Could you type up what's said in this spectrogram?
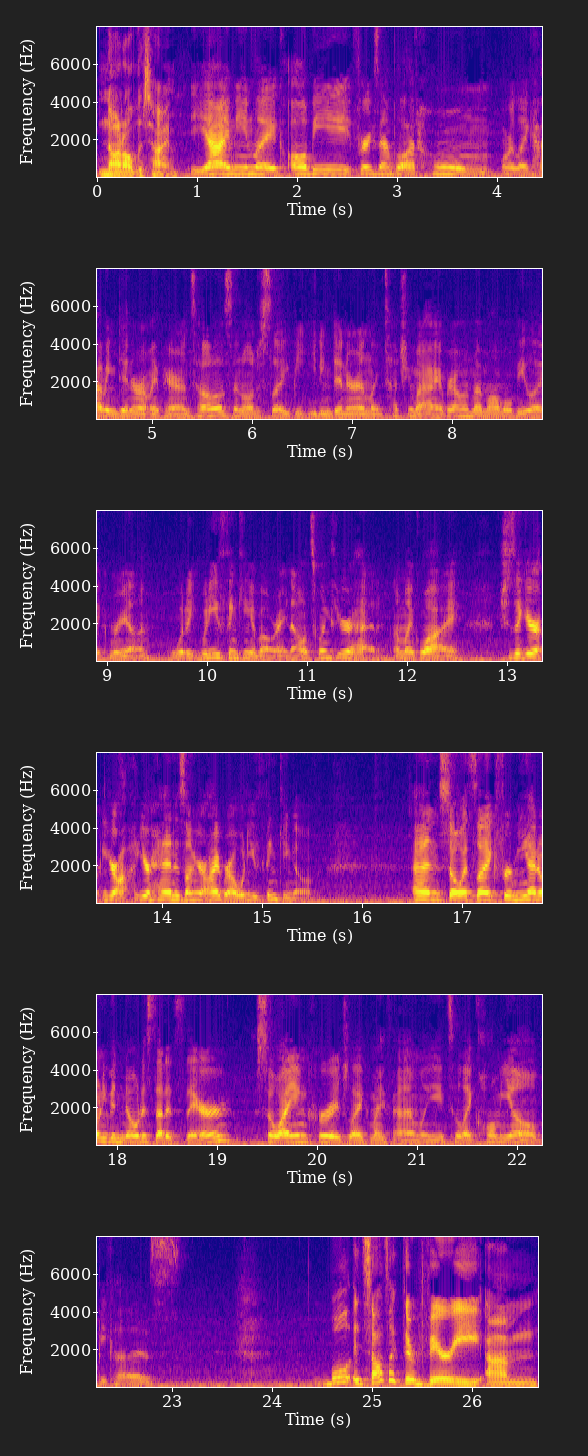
not all the time Yeah, I mean, like, I'll be, for example, at home or like having dinner at my parents' house, and I'll just like be eating dinner and like touching my eyebrow, and my mom will be like, "Maria, what are, what are you thinking about right now? What's going through your head?" I'm like, "Why?" She's like, "Your your your hand is on your eyebrow. What are you thinking of?" And so it's like for me, I don't even notice that it's there. So I encourage like my family to like call me out because well it sounds like they're very um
